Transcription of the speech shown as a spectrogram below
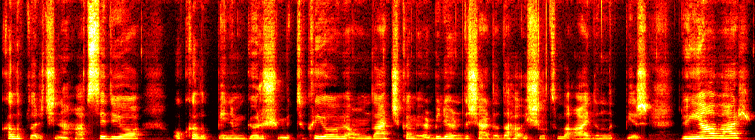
kalıplar içine hapsediyor o kalıp benim görüşümü tıkıyor ve ondan çıkamıyorum. Biliyorum dışarıda daha ışıltılı, aydınlık bir dünya var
